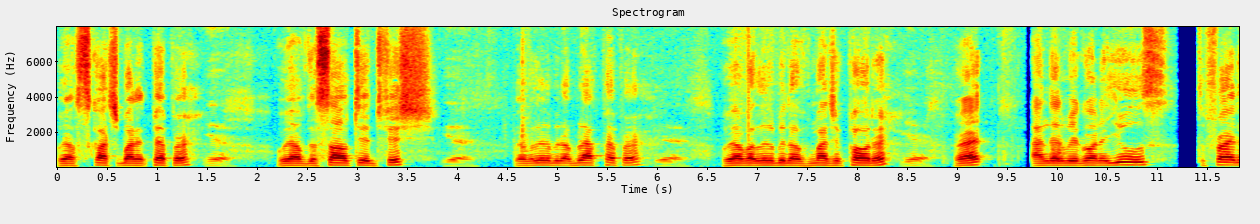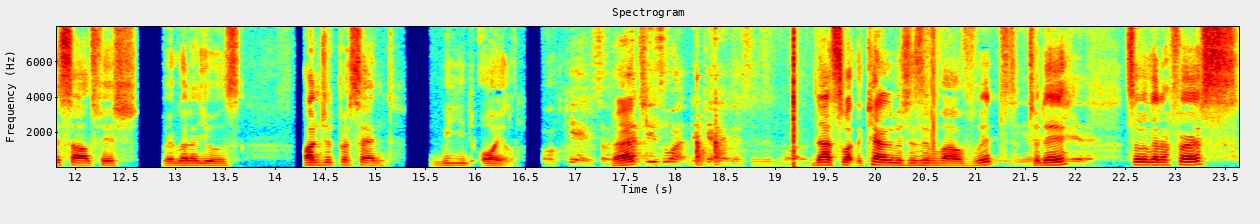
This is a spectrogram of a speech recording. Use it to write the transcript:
We have scotch bonnet pepper. yeah, We have the salted fish. yeah, We have a little bit of black pepper. yeah, We have a little bit of magic powder, yeah. right? And then we're going to use, to fry the salt fish, we're going to use 100% weed oil. Okay, so Right. that is what the cannabis is involved. That's what the cannabis is involved with Yeah, today. Yeah, So we're gonna first,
